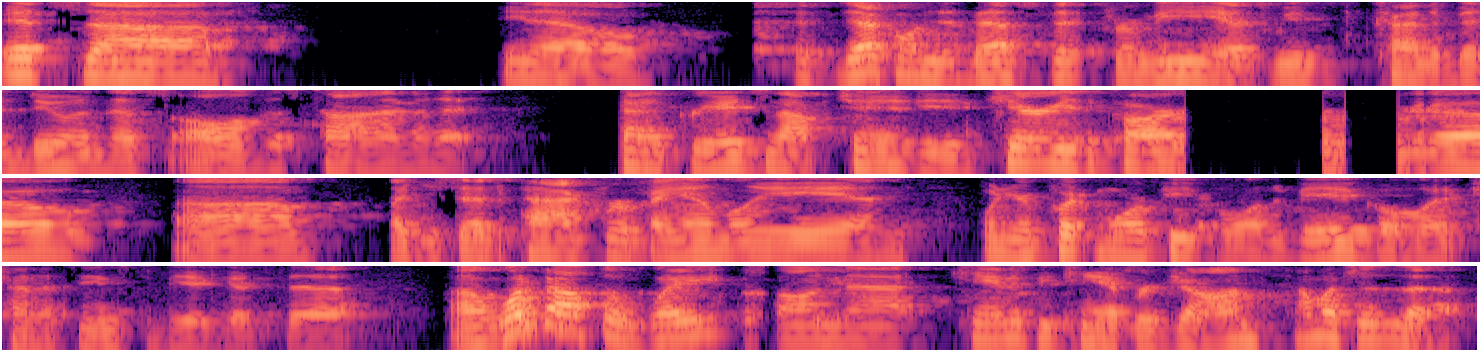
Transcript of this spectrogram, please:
it's uh, you know, it's definitely the best fit for me as we've kind of been doing this all of this time, and it kind of creates an opportunity to carry the cargo, um, like you said, to pack for family, and when you're putting more people in a vehicle, it kind of seems to be a good fit. Uh, what about the weight on that canopy camper, John? How much is that?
